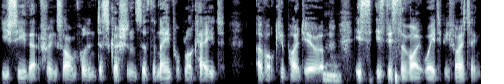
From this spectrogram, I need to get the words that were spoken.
you see that, for example, in discussions of the naval blockade of occupied Europe. Mm. Is is this the right way to be fighting?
